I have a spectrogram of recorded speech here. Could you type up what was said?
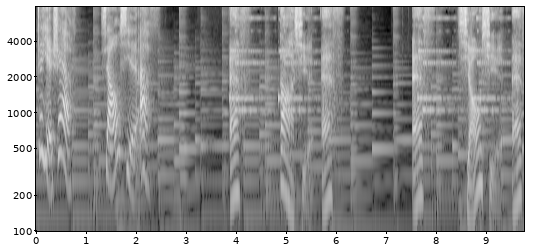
这也是 F，小写 f。F 大写 F。F 小写 F。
